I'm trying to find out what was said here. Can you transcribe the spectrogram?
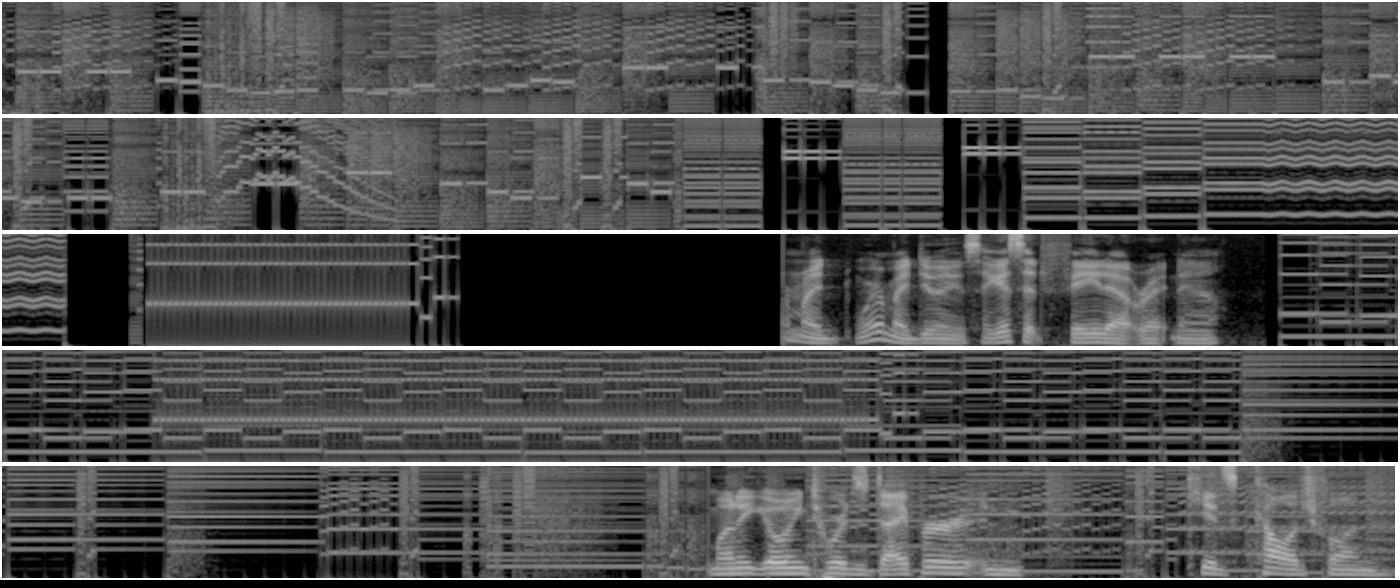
Where am I where am I doing this? I guess at fade out right now. Money going towards diaper and kids' college fund.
